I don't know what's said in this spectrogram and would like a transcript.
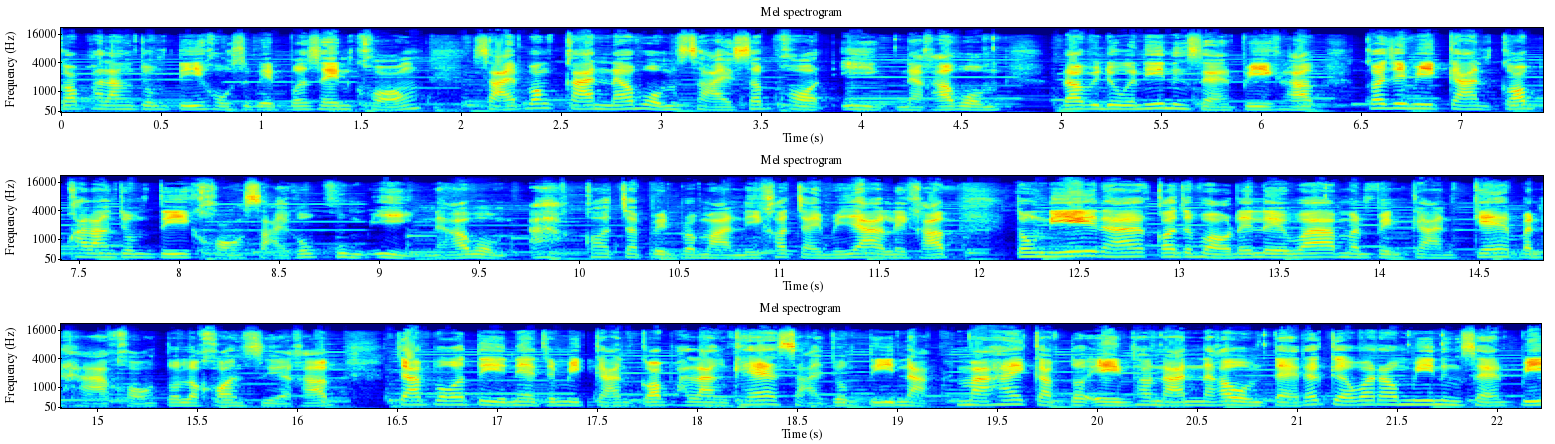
ก๊อปพลังโจมตี 61%ของสายป้องกันนะครับผมสายซัพพอร์ตอีกนะครับผม เราไปดูกันที่ 1 0 0 0 0 0 ปีครับ ก็จะมีการก๊อปพลังโจมตีของสายควบคุมอีกนะครับผม อะก็จะเป็นประมาณนี้เข้าใจไม่ยากเลยครับ ตรงนี้นะก็จะบอกได้เลยว่ามันเป็นการแก้ปัญหาของตัวละครเสือครับ จากปกติเนี่ยจะมีการก๊อปพลังแค่สายโจมตีหนักมาให้กับตัวเองเท่านั้นนะครับผมแต่ถ้าเกิดว่าเรามี 1 0 0 0 0แปี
